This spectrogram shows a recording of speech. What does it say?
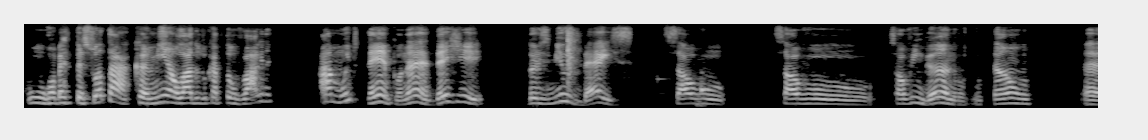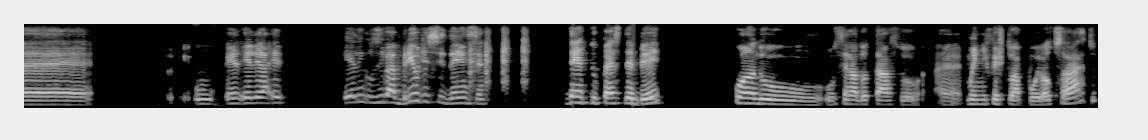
o Roberto Pessoa tá, caminha ao lado do Capitão Wagner há muito tempo, né? desde 2010, salvo salvo, salvo engano. Então, é, o, ele, ele, ele, inclusive, abriu dissidência dentro do PSDB quando o senador Tasso é, manifestou apoio ao Sarto.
